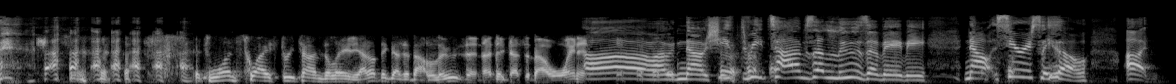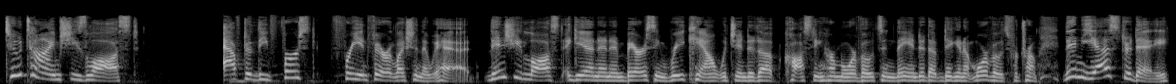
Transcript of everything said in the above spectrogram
it's once, twice, three times a lady. I don't think that's about losing. I think that's about winning. Oh no, she's three times a loser, baby. Now, seriously though, uh, two times she's lost after the first free and fair election that we had. Then she lost again an embarrassing recount, which ended up costing her more votes, and they ended up digging up more votes for Trump. Then yesterday,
